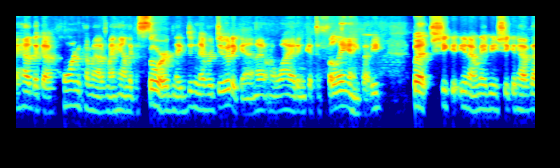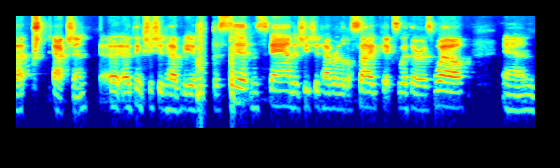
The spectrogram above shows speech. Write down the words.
I had like a horn come out of my hand like a sword, and they didn't ever do it again. I don't know why. I didn't get to fillet anybody, but she could, you know, maybe she could have that action. I, I, think she should have be able to sit and stand, and she should have her little sidekicks with her as well. And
